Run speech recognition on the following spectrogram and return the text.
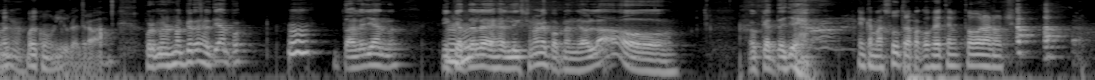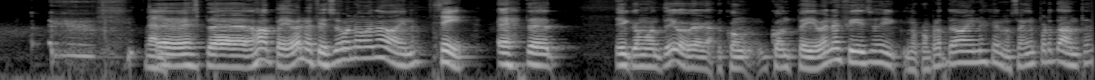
Voy, Coño. voy con un libro al trabajo. Por lo menos no pierdes el tiempo. Estás leyendo. ¿Y qué te lees? ¿El diccionario para aprender a hablar o, o qué te lleva? El Kama Sutra para cogerte toda la noche. Dale. Este, ajá, pedir beneficios es una buena vaina. Sí, Este, y como te digo, con, con pedir beneficios y no comprarte vainas que no sean importantes,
